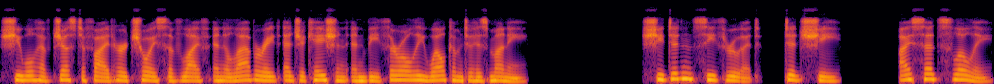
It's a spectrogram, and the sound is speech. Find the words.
she will have justified her choice of life and elaborate education and be thoroughly welcome to his money. She didn't see through it, did she? I said slowly.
